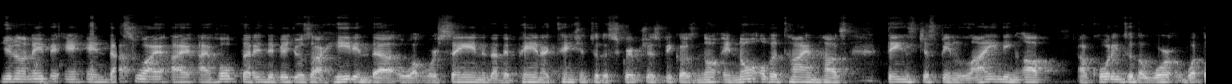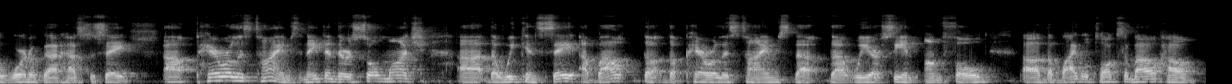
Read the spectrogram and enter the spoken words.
You know, Nathan, and, and that's why I, I hope that individuals are heeding that what we're saying and that they're paying attention to the scriptures because no, in no other time has things just been lining up according to the word what the word of god has to say. Uh, perilous times. Nathan there is so much uh, that we can say about the, the perilous times that, that we are seeing unfold. Uh, the bible talks about how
